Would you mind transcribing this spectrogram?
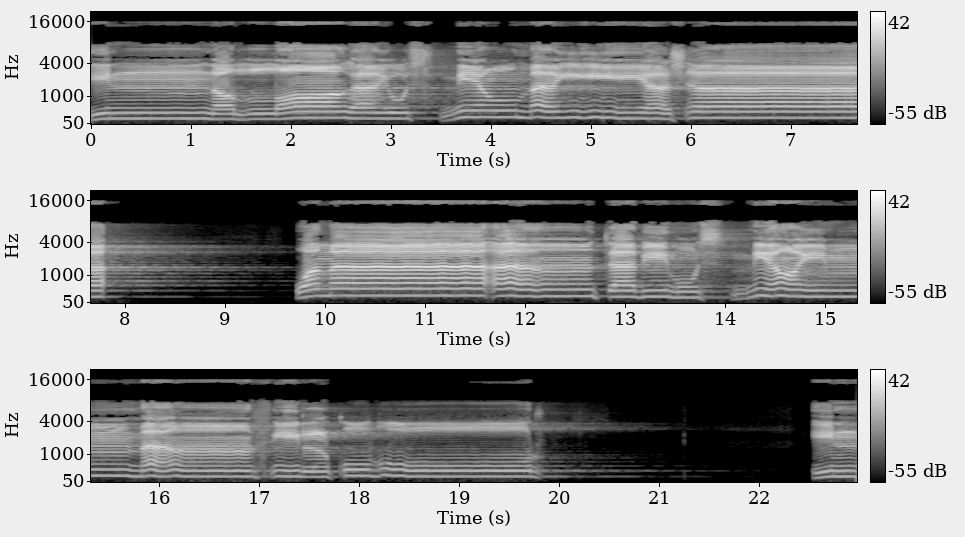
ان الله يسمع من يشاء وما انت بمسمع من في القبور. إن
